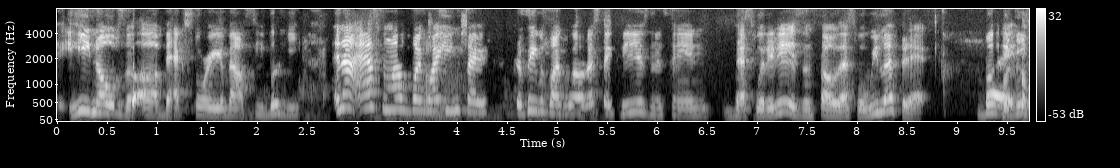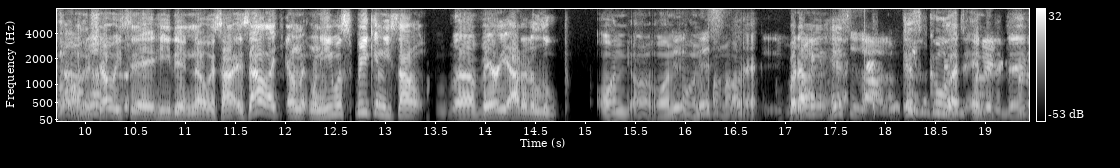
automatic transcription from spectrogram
He knows the uh, backstory about C Boogie. And I asked him, I was like, why didn't you say? because he was like, "Well, that's their business, and that's what it is," and so that's what we left it at. But, but this, on the show, he said he didn't know. It sounded, it sounded like when he was speaking, he sounded uh, very out of the loop on on on, this, on all that. But right, I mean, this is all. It's cool at the end of the day.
